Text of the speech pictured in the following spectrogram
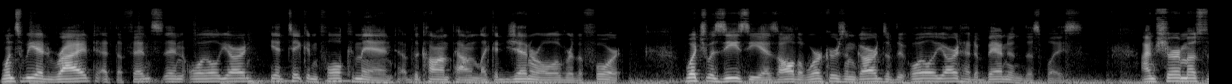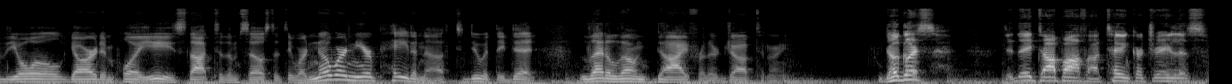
Once we had arrived at the fenced in oil yard, he had taken full command of the compound like a general over the fort, which was easy as all the workers and guards of the oil yard had abandoned this place. I'm sure most of the oil yard employees thought to themselves that they were nowhere near paid enough to do what they did, let alone die for their job tonight. Douglas, did they top off our tanker trailers?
